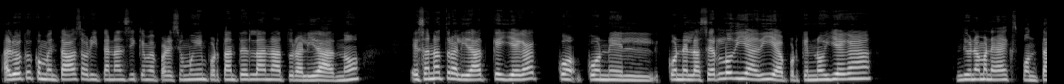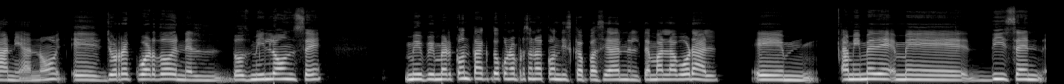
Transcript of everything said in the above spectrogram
Algo que comentabas ahorita, Nancy, que me pareció muy importante es la naturalidad, ¿no? Esa naturalidad que llega con, el, con el hacerlo día a día, porque no llega de una manera espontánea, ¿no? Eh, yo recuerdo en el 2011 mi primer contacto con una persona con discapacidad en el tema laboral. Em, a mí me, dicen,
